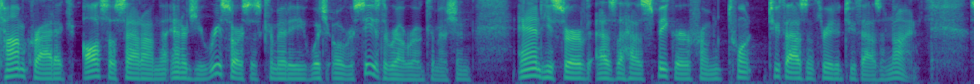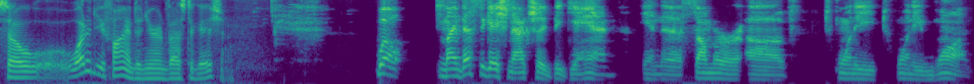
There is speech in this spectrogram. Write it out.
Tom Craddick also sat on the Energy Resources Committee, which oversees the Railroad Commission, and he served as the House Speaker from 2003 to 2009. So, what did you find in your investigation? Well, my investigation actually began in the summer of 2021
